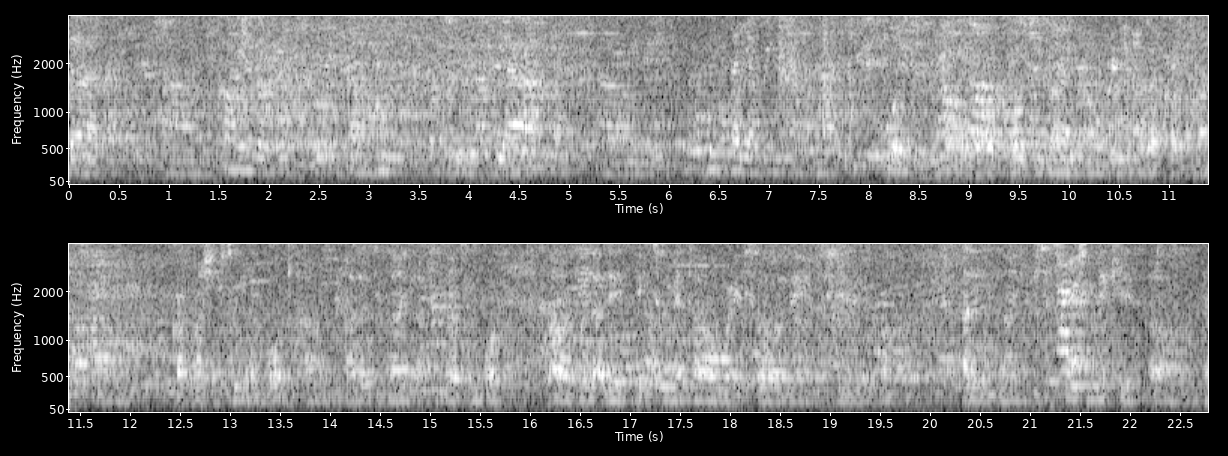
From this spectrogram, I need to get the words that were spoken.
the um, founders of this project can do to their um, that you are bringing out? Well, just about our cross design and bringing other craftsmen, um, craftsmanships to on board, um, other designs, artisans on board, uh, whether they pick to metal works or they to um, other designs. We just want to make it uh, a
